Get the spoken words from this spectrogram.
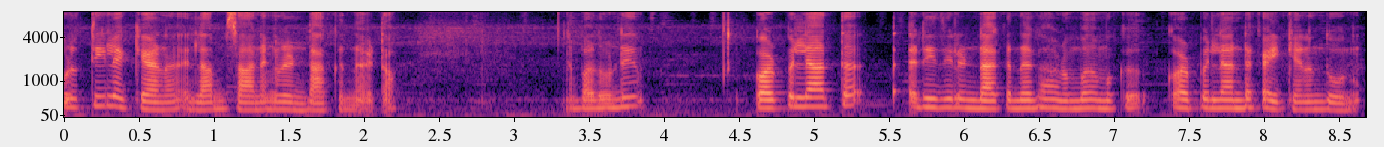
വൃത്തിയിലൊക്കെയാണ് എല്ലാം സാധനങ്ങൾ ഉണ്ടാക്കുന്നത് കേട്ടോ. അപ്പോൾ അതുകൊണ്ട് കുഴപ്പമില്ലാത്ത രീതിയിൽ ഉണ്ടാക്കുന്നത് കാണുമ്പോൾ നമുക്ക് കുഴപ്പമില്ലാണ്ട് കഴിക്കാനും തോന്നും.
